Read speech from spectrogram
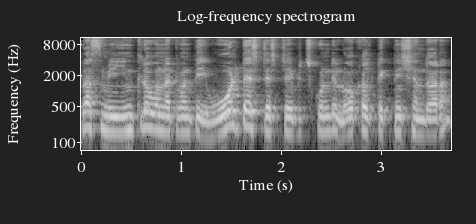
ప్లస్ మీ ఇంట్లో ఉన్నటువంటి వోల్టేజ్ టెస్ట్ చేయించుకోండి లోకల్ టెక్నీషియన్ ద్వారా.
